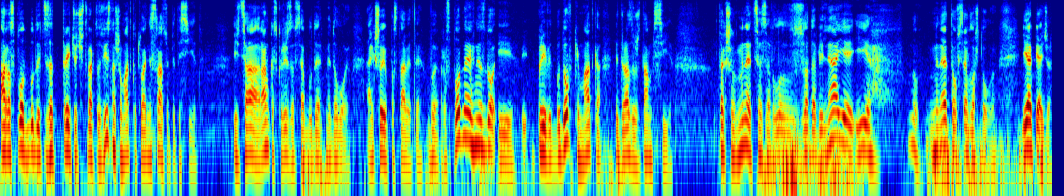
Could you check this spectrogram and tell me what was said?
а розплод буде за третю-четверту, звісно, що матка туди не сразу піде сіяти. І ця рамка, скоріш за все, буде медовою. А якщо її поставити в розплодне гніздо, і, при відбудовці матка відразу ж там сіє. Так що мене це задовільняє і ну, мене то все влаштовує. І опять же,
